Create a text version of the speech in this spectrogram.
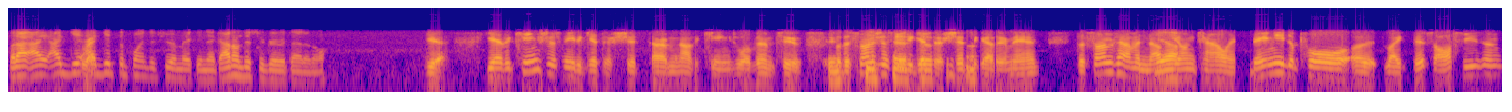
But I, I, I get I get the point that you're making, Nick. I don't disagree with that at all. Yeah. Yeah, the Kings just need to get their shit. Um, not the Kings, well them too. But the Suns just need to get their shit together, man. The Suns have enough Yeah. young talent. They need to pull uh like this off season.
